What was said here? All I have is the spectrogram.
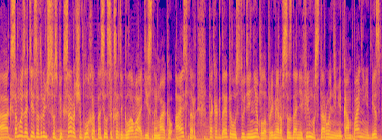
А, к самой затее сотрудничества с Pixar очень плохо относился, кстати, глава Дисней Майкл Айснер, так как до этого у студии не было примеров создания фильма сторонними компаниями без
